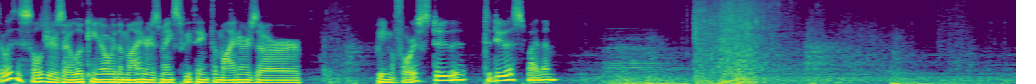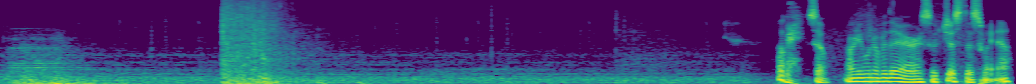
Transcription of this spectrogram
The way the soldiers are looking over the miners makes me think the miners are being forced to do, the, to do this by them. Okay, so already went over there, so just this way now.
